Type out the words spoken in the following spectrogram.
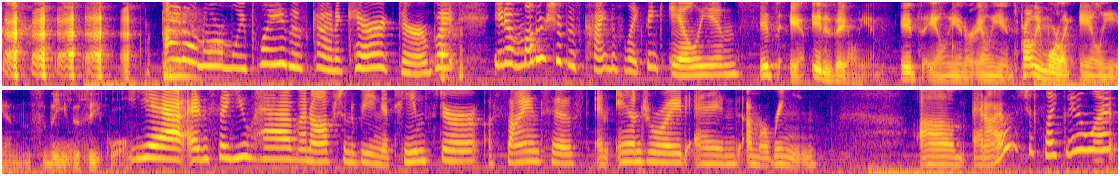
I don't normally play this kind of character, but you know, Mothership is kind of like think aliens. It's it is Alien. It's Alien or Aliens. Probably more like Aliens, the the sequel. Yeah, and so you have an option of being a teamster, a scientist, an android, and a marine. Um, and I was just like, you know what?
